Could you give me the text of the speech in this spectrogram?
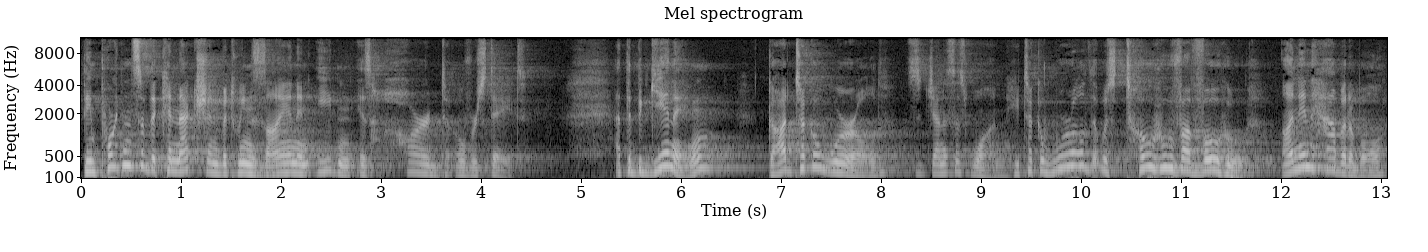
The importance of the connection between Zion and Eden is hard to overstate. At the beginning, God took a world, this is Genesis 1, he took a world that was tohu vavohu, uninhabitable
